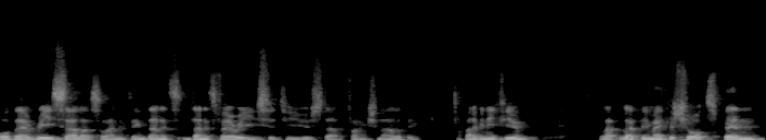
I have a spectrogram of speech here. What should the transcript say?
or their resellers or anything, then it's then it's very easy to use that functionality. But I mean, if you let, let me make a short spin,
